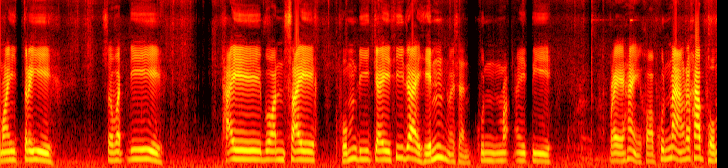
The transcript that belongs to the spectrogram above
ไมตรี สวัสดี ไทยบอนไซ ผมดีใจที่ได้เห็นมาสันคุณไมตรีแปลให้ขอบคุณมากนะครับผม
